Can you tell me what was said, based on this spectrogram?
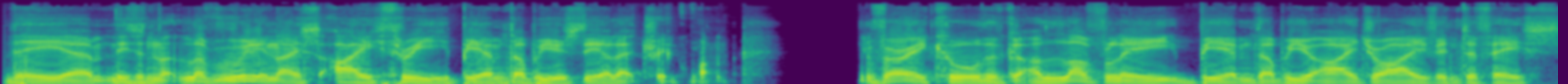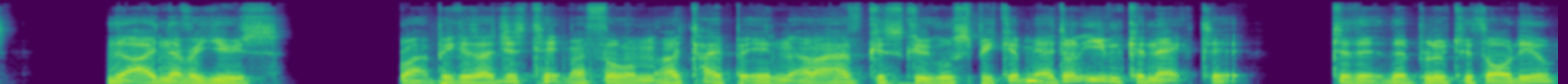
they um, these are really nice i3 BMWs, the electric one. Very cool. They've got a lovely BMW iDrive interface that I never use, right? Because I just take my phone, I type it in, and I have Google speak at me. I don't even connect it to the, the Bluetooth audio,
